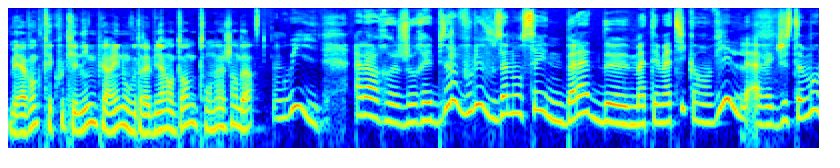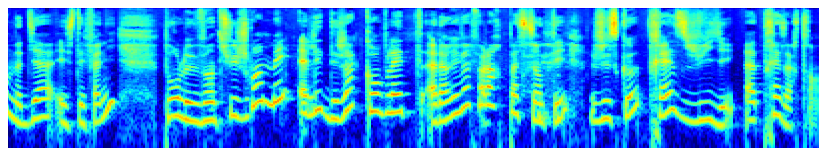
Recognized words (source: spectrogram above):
Mais avant que tu écoutes l'énigme, Perrine, on voudrait bien entendre ton agenda. Oui, alors j'aurais bien voulu vous annoncer une balade de mathématiques en ville avec justement Nadia et Stéphanie pour le 28 juin, mais elle est déjà complète. Alors il va falloir patienter jusqu'au 13 juillet à 13h30.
